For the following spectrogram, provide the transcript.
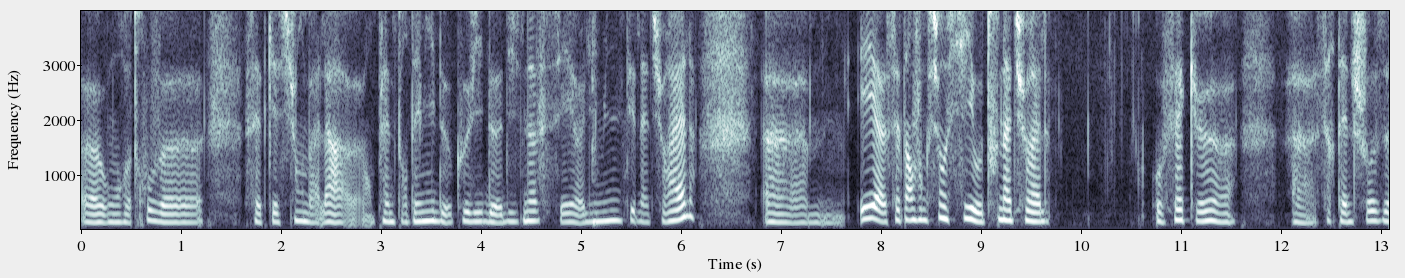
euh, où on retrouve euh, cette question, bah, là, en pleine pandémie de Covid-19, c'est l'immunité naturelle, et cette injonction aussi au tout naturel, au fait que certaines choses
